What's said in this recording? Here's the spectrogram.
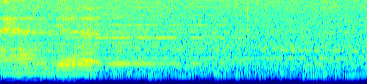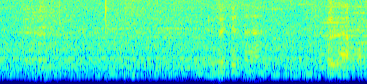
And get. Did I get that? Or that one?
